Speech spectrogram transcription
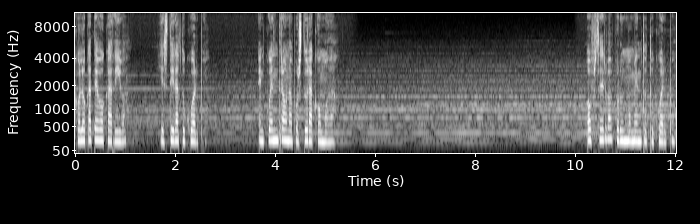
Colócate boca arriba y estira tu cuerpo. Encuentra una postura cómoda. Observa por un momento tu cuerpo.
